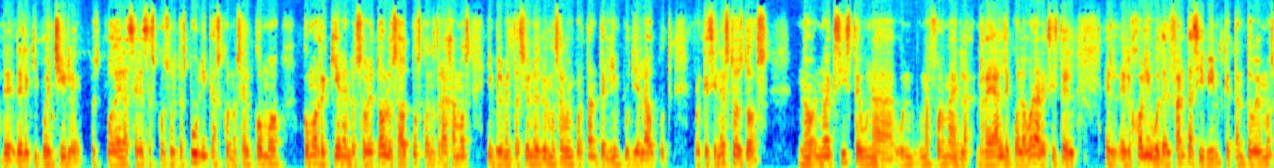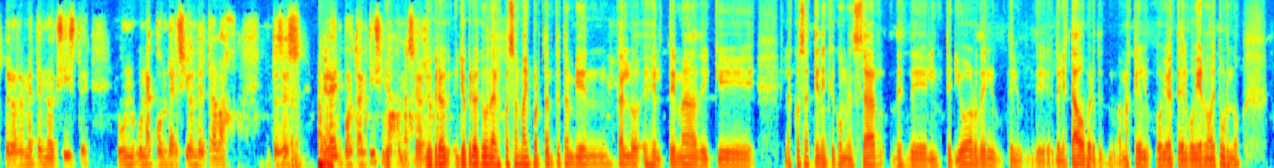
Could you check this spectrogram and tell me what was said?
del equipo en Chile, pues poder hacer esas consultas públicas, conocer cómo, cómo requieren los, sobre todo los outputs. Cuando trabajamos implementaciones vemos algo importante, el input y el output, porque sin estos dos no, no existe una, una forma en la, real de colaborar. Existe el, el, Hollywood, el Fantasy Beam que tanto vemos, pero realmente no existe una conversión del trabajo. Entonces, era importantísimo conocer. Yo creo, yo creo que una de las cosas más importantes también, Carlos, es el tema de que las cosas tienen que comenzar desde el interior del, del, Estado, pero más que obviamente del gobierno de turno,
